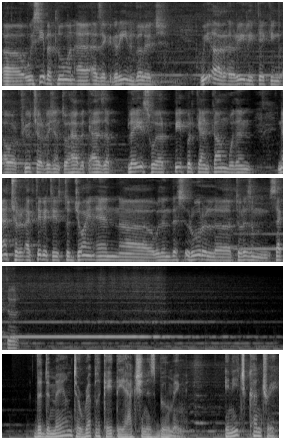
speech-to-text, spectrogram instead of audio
uh, we see Batloon uh, as a green village. We are uh, really taking our future vision to have it as a place where people can come within natural activities to join in uh, within this rural uh, tourism sector. The demand to replicate the action is booming. In each country,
